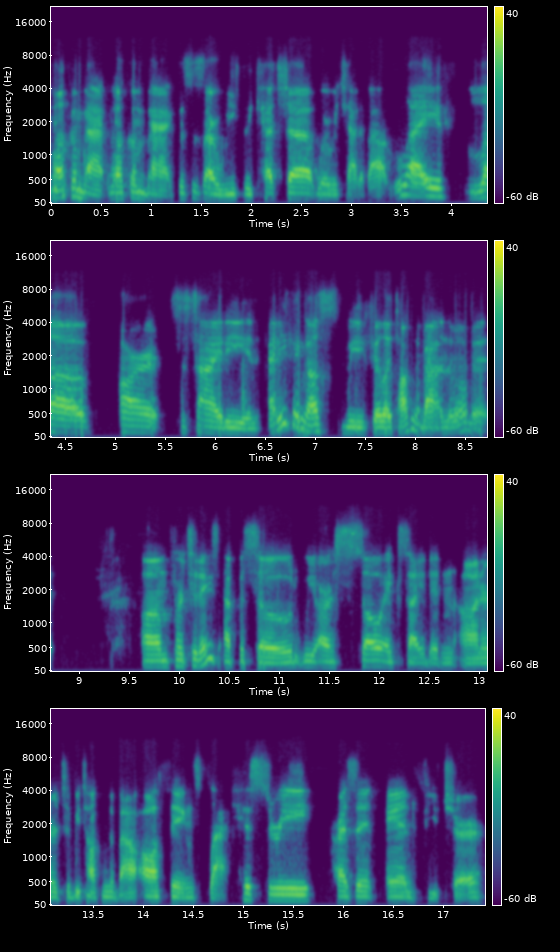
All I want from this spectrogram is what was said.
welcome back. Welcome back. This is our weekly catch up where we chat about life, love, art, society, and anything else we feel like talking about in the moment. Um, for today's episode, we are so excited and honored to be talking about all things Black history, present, and future.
